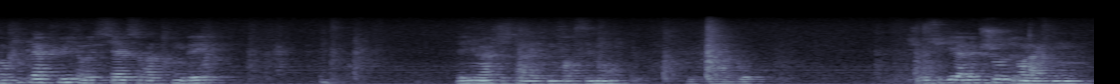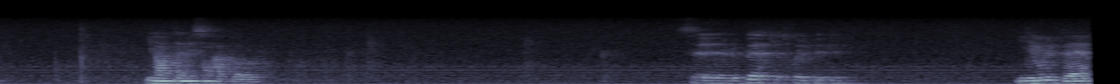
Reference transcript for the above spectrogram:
Quand toute la pluie dans le ciel sera tombée, les nuages disparaîtront forcément, il fera. Je me suis dit la même chose devant la combe. Il a entamé son rapport. C'est le père qui a trouvé le bébé. Il est où le père?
